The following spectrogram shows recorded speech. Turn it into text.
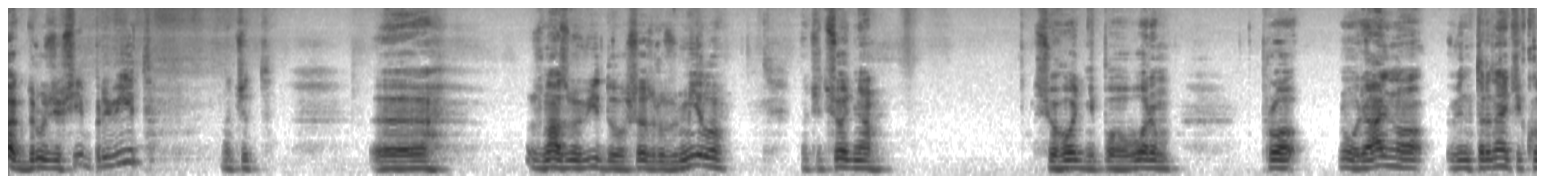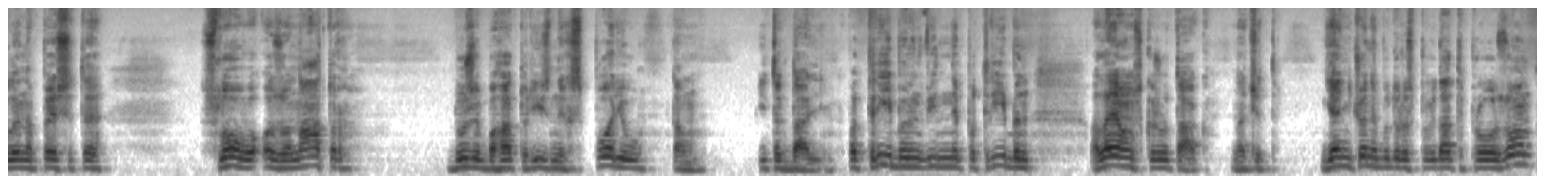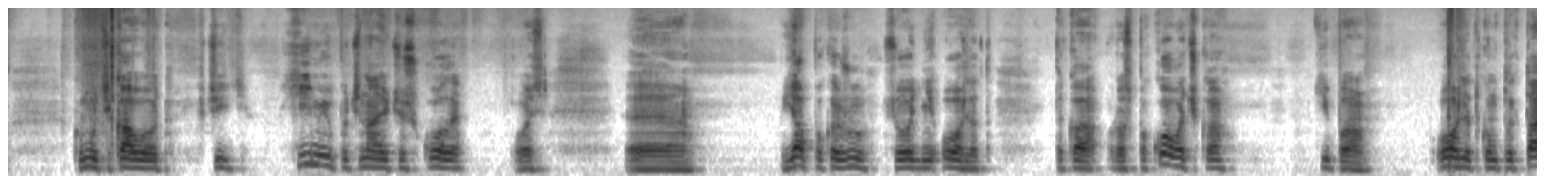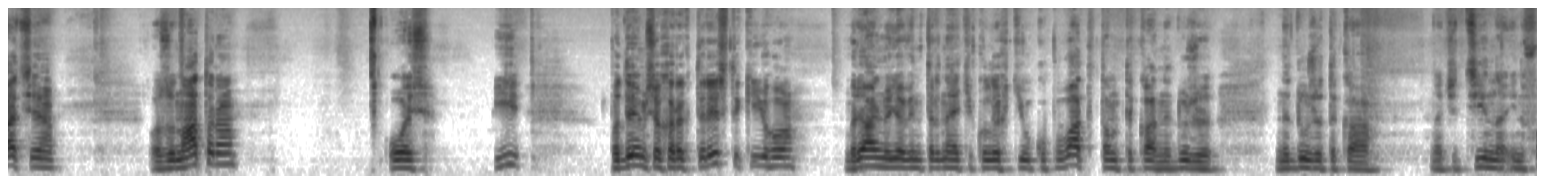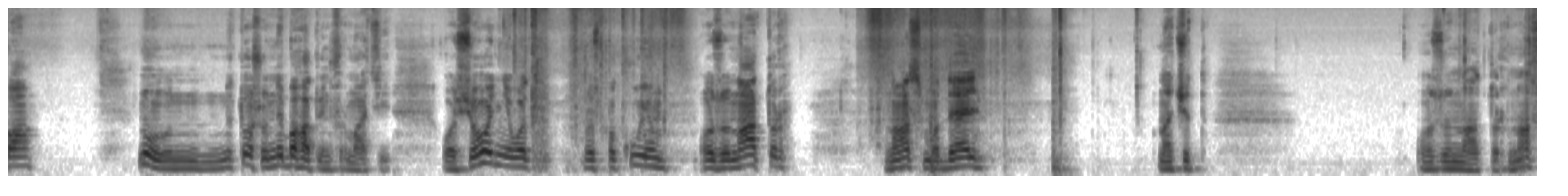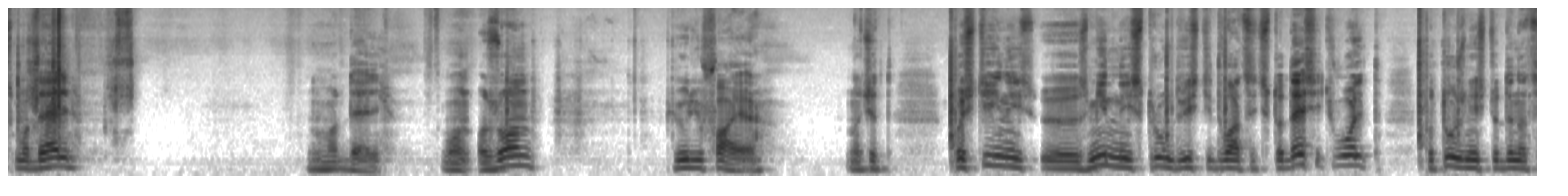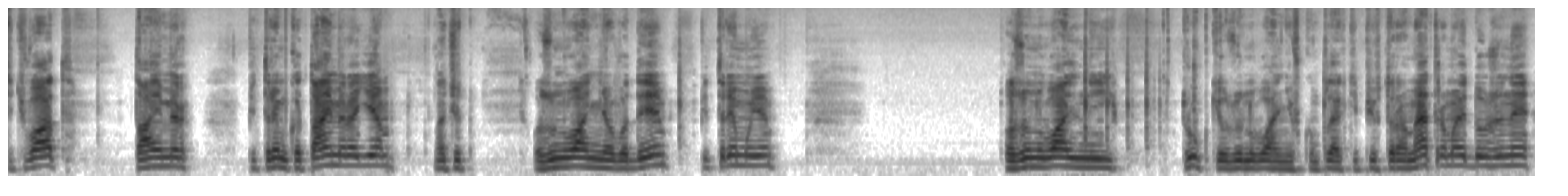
Так, друзі, всім привіт. Значить, е, з назви відео все зрозуміло. Значить, сьогодні, сьогодні поговоримо про ну, реально в інтернеті, коли напишете слово озонатор, дуже багато різних спорів там і так далі. Потрібен він, не потрібен. Але я вам скажу так. Значить, я нічого не буду розповідати про озон. Кому цікаво, вчить хімію, починаючи з школи. Ось. Е, я покажу сьогодні огляд, така розпаковочка, типа огляд, комплектація озонатора. Ось. І подивимося характеристики його. Реально я в інтернеті, коли хотів купувати, там така не дуже не дуже така значить, цінна інфа. Ну, не то, що небагато інформації. Ось сьогодні от розпакуємо озонатор. У нас модель. Значить, озонатор. У нас модель. Модель. Вон, озон Purifier. Значить, постійний е, змінний струм 220-110 вольт, потужність 11 Вт, таймер, підтримка таймера є. Значить, озонування води підтримує. Озонувальний, трубки озонувальні в комплекті 1,5 метра мають довжини,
